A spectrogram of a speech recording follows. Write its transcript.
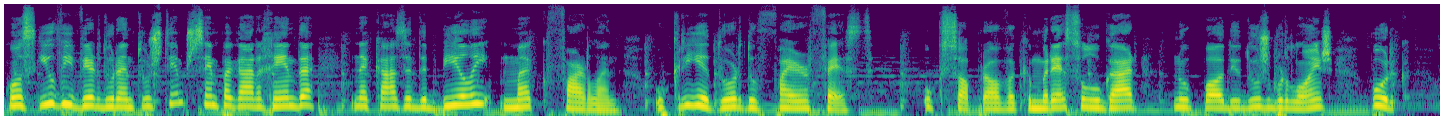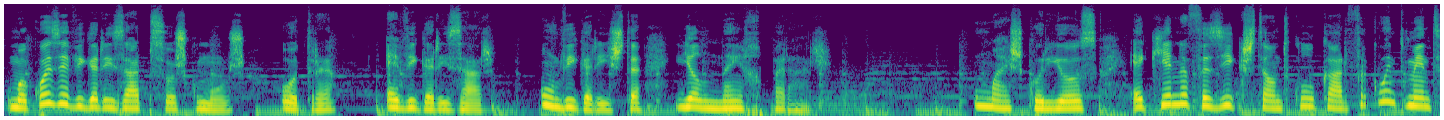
Conseguiu viver durante uns tempos sem pagar renda na casa de Billy McFarlane, o criador do Firefest, o que só prova que merece o lugar no pódio dos burlões, porque uma coisa é vigarizar pessoas comuns, outra é vigarizar um vigarista e ele nem reparar. O mais curioso é que Ana fazia questão de colocar frequentemente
